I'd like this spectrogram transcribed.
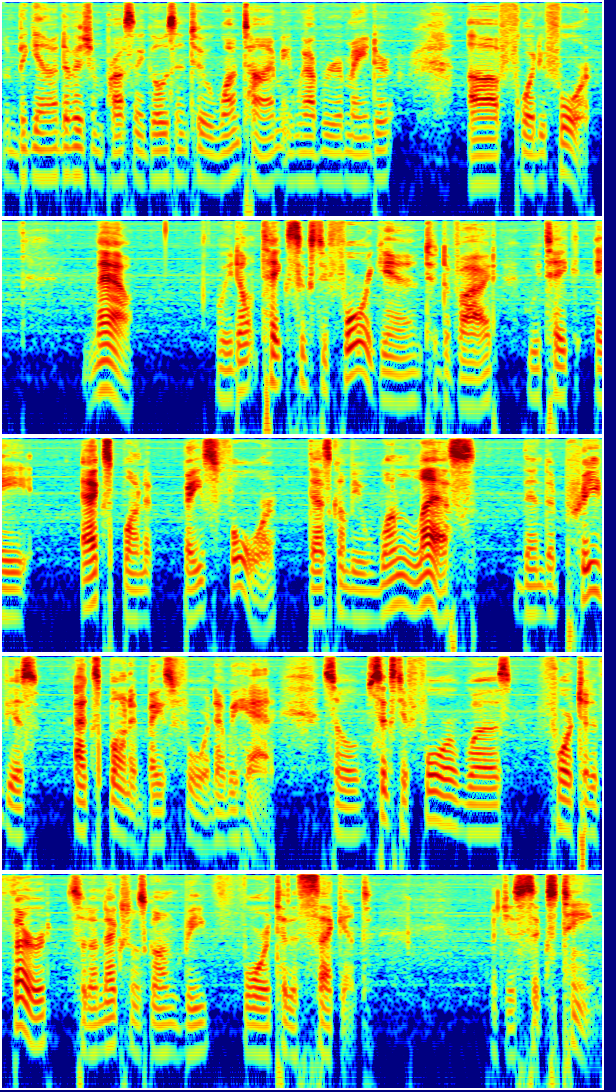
And begin our division process. It goes into one time and we have a remainder of 44. Now, we don't take 64 again to divide. We take a exponent base 4 that's going to be one less than the previous exponent base 4 that we had. So 64 was 4 to the third, so the next one's going to be 4 to the second, which is 16.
